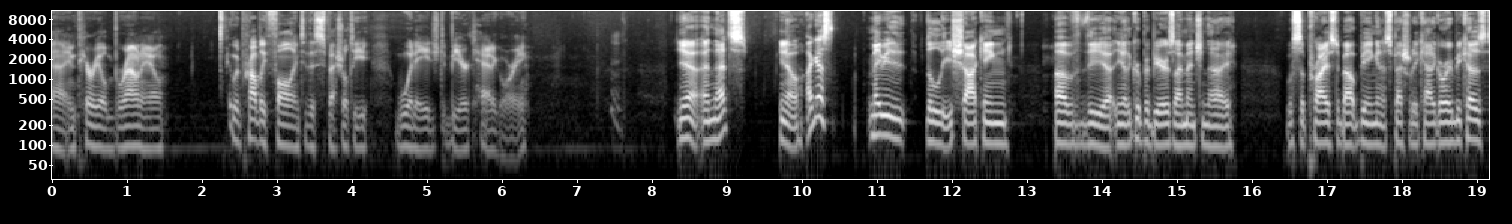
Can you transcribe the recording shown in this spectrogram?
uh, imperial brown ale, it would probably fall into the specialty wood aged beer category. Yeah, and that's you know, I guess maybe the least shocking of the uh, you know the group of beers I mentioned that I was surprised about being in a specialty category because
